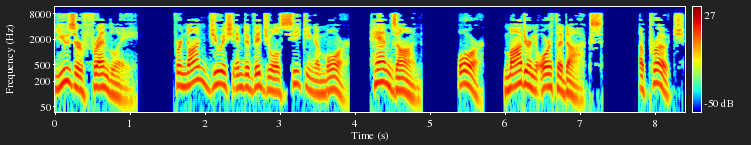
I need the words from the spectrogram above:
user-friendly for non-Jewish individuals seeking a more hands-on or modern Orthodox approach.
